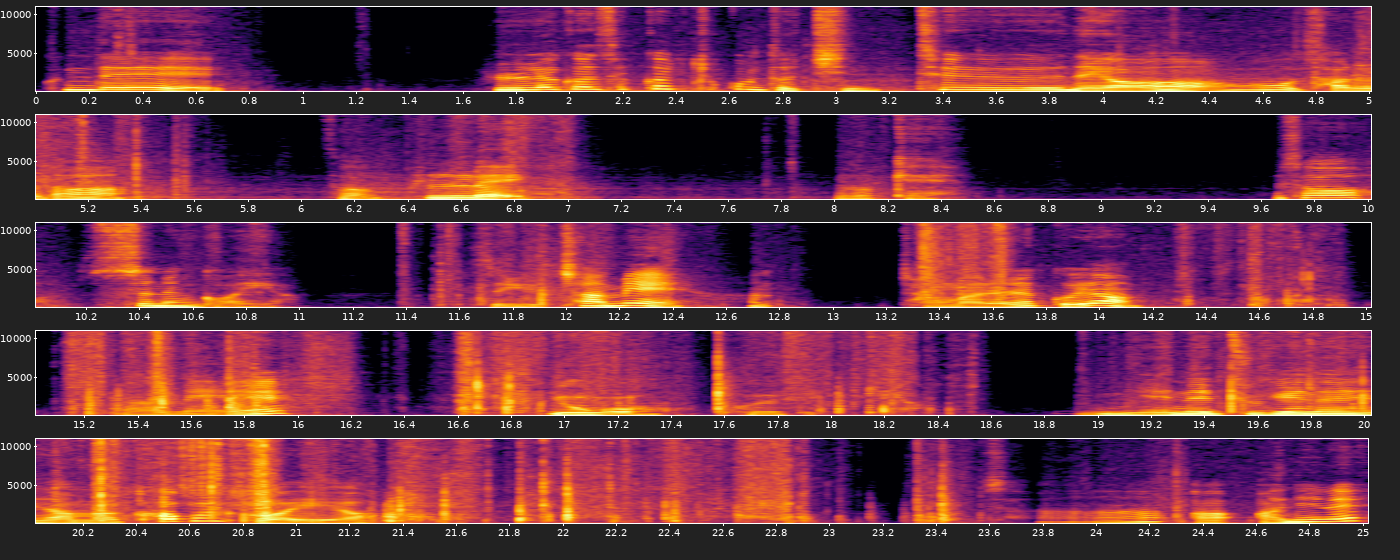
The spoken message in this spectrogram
근데 블랙은 색깔 조금 더 짙으네요. 어, 다르다. 그래서 블랙 이렇게 해서 쓰는 거예요. 그래서 유참에 한 장만을 했고요. 그다음에 요거 보여드릴게요. 음, 얘네 두 개는 아마 커볼 거예요. 자, 아 아니네.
